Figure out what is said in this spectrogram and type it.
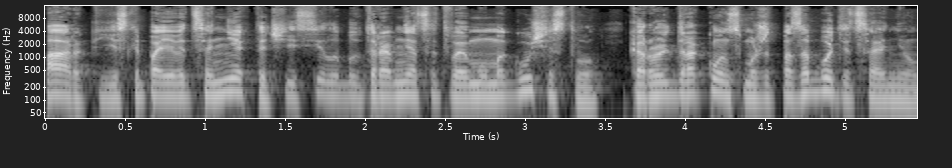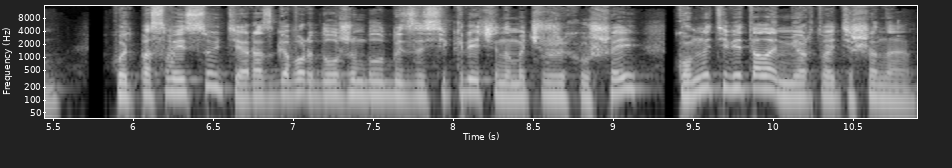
Арк, если появится некто, чьи силы будут равняться твоему могуществу, король-дракон сможет позаботиться о нем. Хоть по своей сути разговор должен был быть засекреченным от чужих ушей, в комнате витала мертвая тишина.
